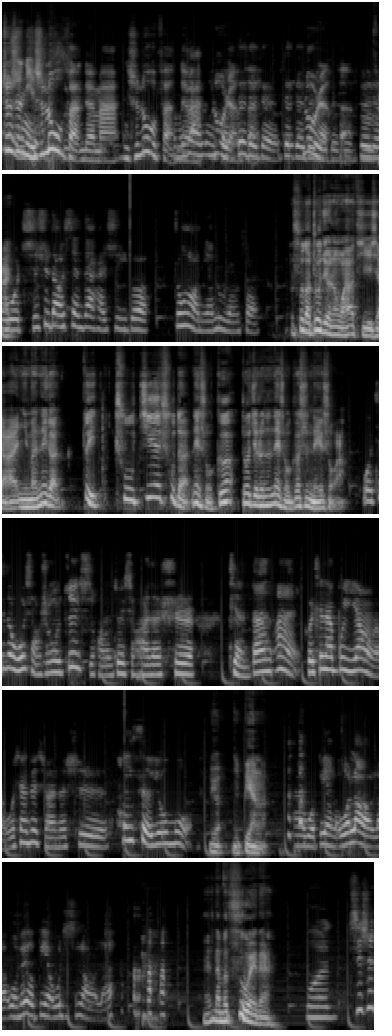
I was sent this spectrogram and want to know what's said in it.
就是你是路粉对吗？你是路粉对吧？路路人粉。对对对对对对，路人对粉嗯对对，我持续到现在还是一个中老年路人粉。说到周杰伦，我还要提一下，哎，你们那个最初接触的那首歌，周杰伦的那首歌是哪首啊？我记得我小时候最喜欢最喜欢的是《简单爱》，和现在不一样了。我现在最喜欢的是黑色幽默。哎呦，你变了。哎，我变了，我老了，我没有变，我只是老了。哎，那么刺猬呢？我其实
